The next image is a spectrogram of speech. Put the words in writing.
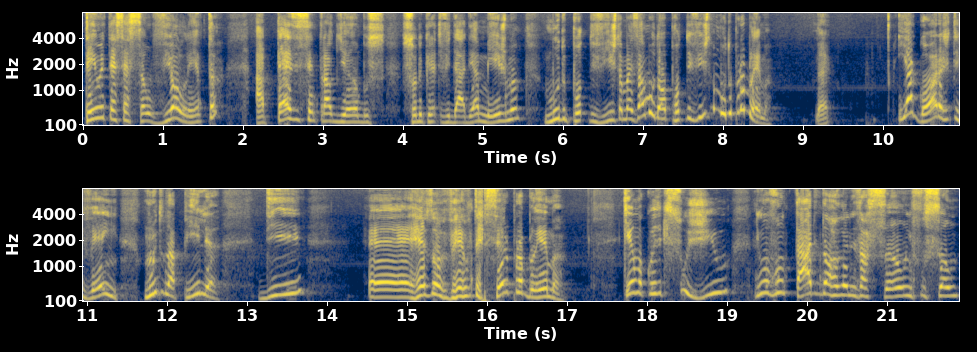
tem uma interseção violenta a tese central de ambos sobre criatividade é a mesma, muda o ponto de vista, mas ao mudar o ponto de vista, muda o problema. Né? E agora a gente vem muito na pilha de é, resolver um terceiro problema, que é uma coisa que surgiu de uma vontade da organização em função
